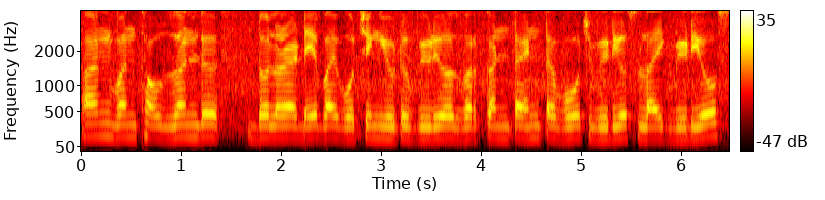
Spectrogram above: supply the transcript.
Earn 1000 dollar a day by watching youtube videos. Work content. Watch videos like videos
